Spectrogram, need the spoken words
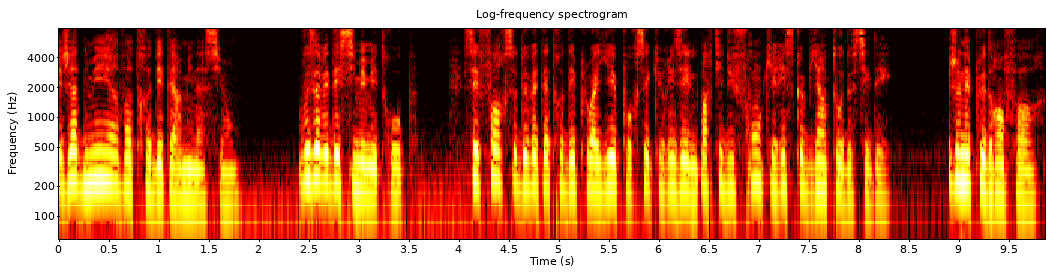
J'admire votre détermination. Vous avez décimé mes troupes. Ces forces devaient être déployées pour sécuriser une partie du front qui risque bientôt de céder. Je n'ai plus de renfort.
